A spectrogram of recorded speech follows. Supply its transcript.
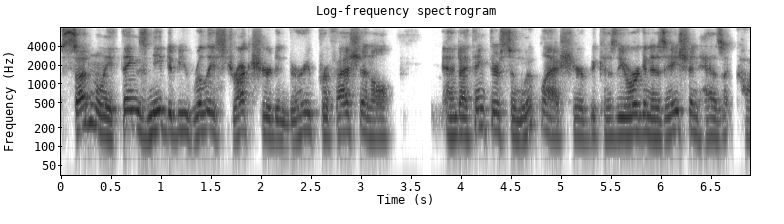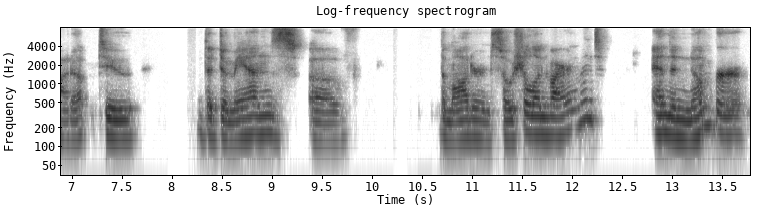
suddenly things need to be really structured and very professional. And I think there's some whiplash here because the organization hasn't caught up to the demands of the modern social environment and the number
